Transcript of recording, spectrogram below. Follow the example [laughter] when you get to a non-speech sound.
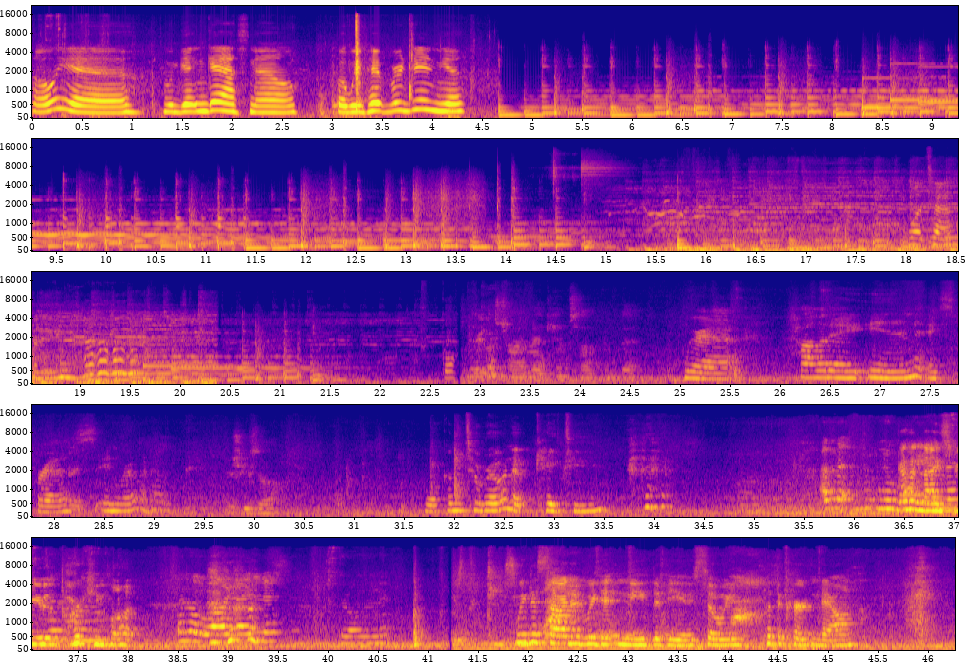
Oh yeah, we're getting gas now, but we've hit Virginia. What's happening? Let's try and make him something then. We're at Holiday Inn Express in Roanoke. Your shoes off? Welcome to Roanoke, KT. [laughs] Got Got a nice view of the parking lot. We decided we didn't need the view, so we put the curtain down.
